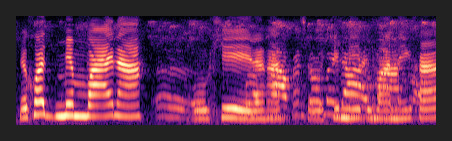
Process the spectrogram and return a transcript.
เดี๋ยวค่อยเมมไว้นะ เออ โอเคนะคะสำหรับคลิปนี้ประมาณนี้ค่ะ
